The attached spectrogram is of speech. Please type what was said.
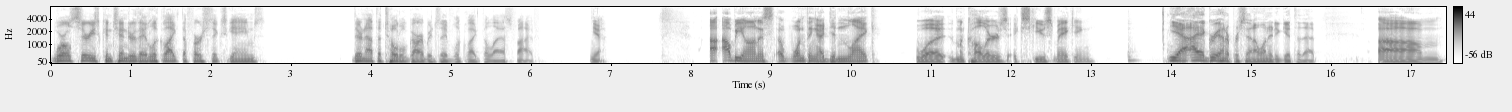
World Series contender they look like the first six games. They're not the total garbage they've looked like the last five. Yeah. I- I'll be honest. Uh, one thing I didn't like was McCullers' excuse making. Yeah, I agree 100%. I wanted to get to that. Um,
